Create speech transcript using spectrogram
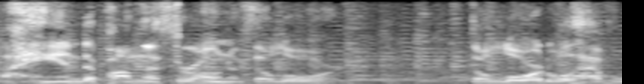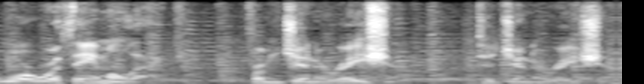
A hand upon the throne of the Lord. The Lord will have war with Amalek from generation to generation.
